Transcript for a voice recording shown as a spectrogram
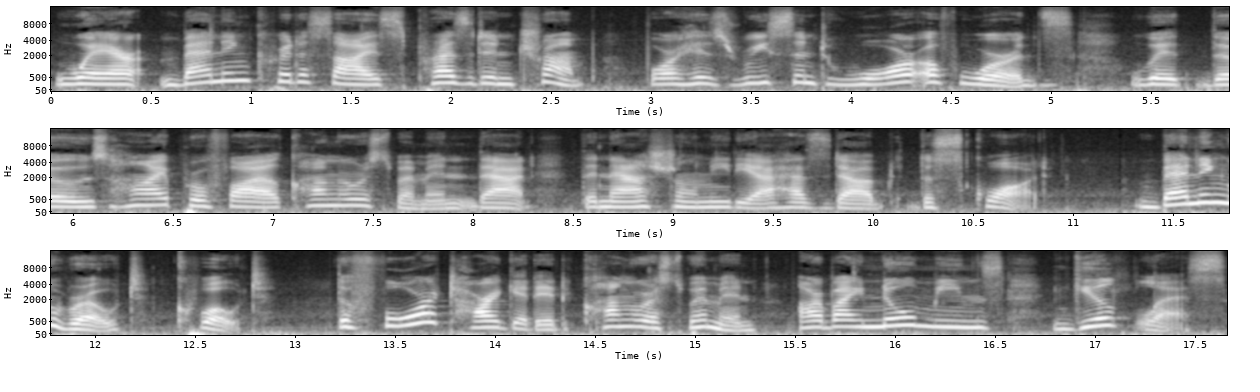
where Benning criticized President Trump for his recent war of words with those high profile congresswomen that the national media has dubbed the Squad. Benning wrote, quote, the four targeted congresswomen are by no means guiltless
